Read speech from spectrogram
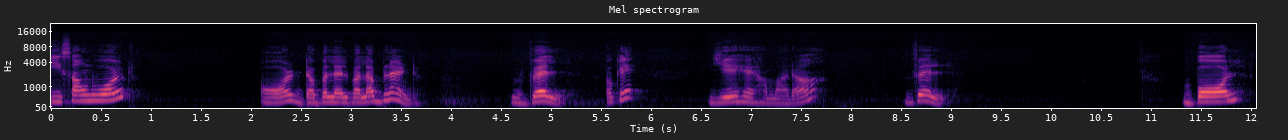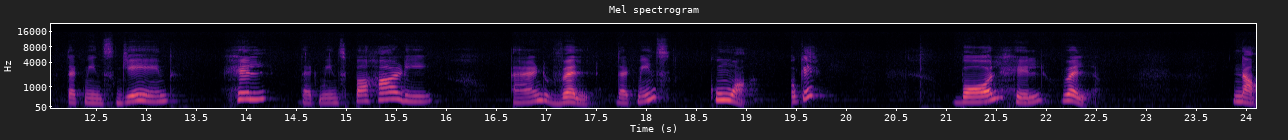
E sound word और डबल एल वाला ब्लेंड वेल ओके ये है हमारा वेल बॉल दैट मीन्स गेंद. हिल that means pahadi and well. That means kuwa okay? Ball hill well. Now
